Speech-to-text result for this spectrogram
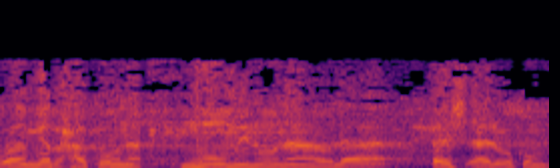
وهم يضحكون. مؤمنون هؤلاء؟ أسألكم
